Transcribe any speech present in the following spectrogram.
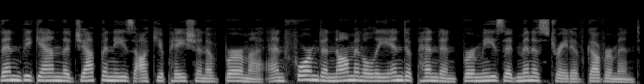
then began the Japanese occupation of Burma and formed a nominally independent Burmese administrative government.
